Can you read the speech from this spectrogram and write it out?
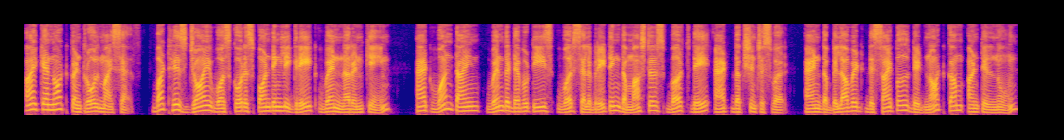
I cannot control myself. But his joy was correspondingly great when Naren came, at one time, when the devotees were celebrating the Master's birthday at Dakshineshwar, and the beloved disciple did not come until noon,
